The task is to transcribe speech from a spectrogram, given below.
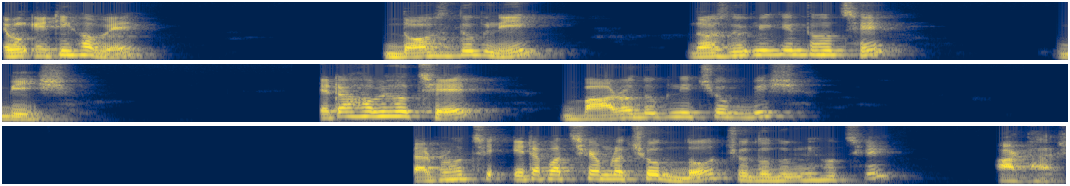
এবং এটি হবে দশ দুগুনি দশ দুগুনি কিন্তু হচ্ছে বিশ। এটা হবে হচ্ছে বারো দুগুনি চব্বিশ। তারপর হচ্ছে এটা পাচ্ছি আমরা চোদ্দ চোদ্দ দুগুনি হচ্ছে আঠাশ।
